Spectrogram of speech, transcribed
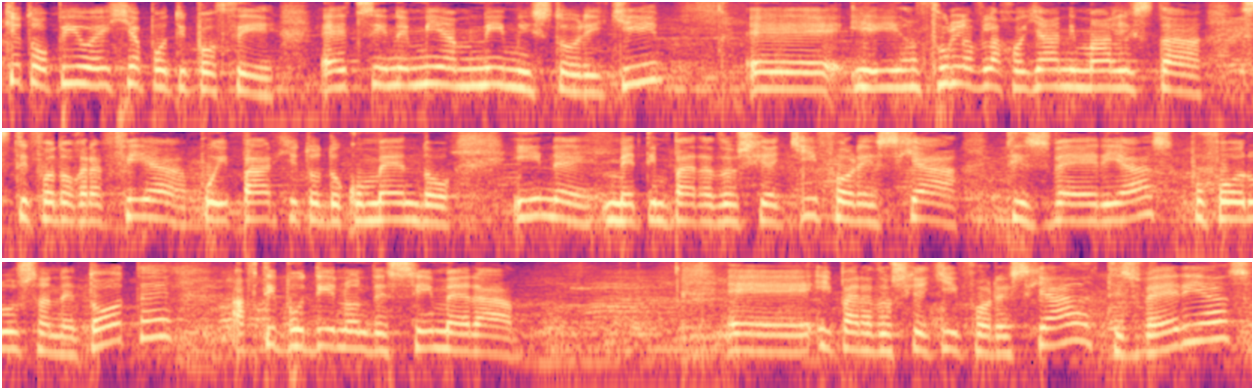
και το οποίο οποίο έχει αποτυπωθεί. Έτσι είναι μία μνήμη ιστορική. Ε, η Ανθούλα Βλαχογιάννη μάλιστα στη φωτογραφία που υπάρχει το ντοκουμέντο είναι με την παραδοσιακή φορεσιά της Βέρειας που φορούσαν τότε. Αυτοί που ντύνονται σήμερα ε, η παραδοσιακή φορεσιά της Βέρειας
